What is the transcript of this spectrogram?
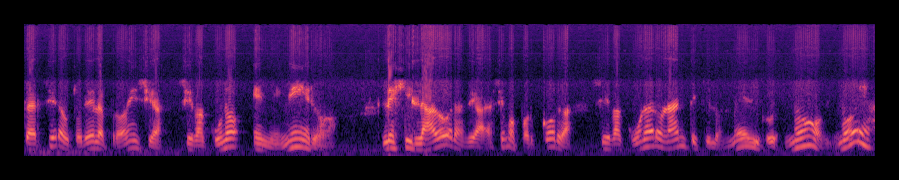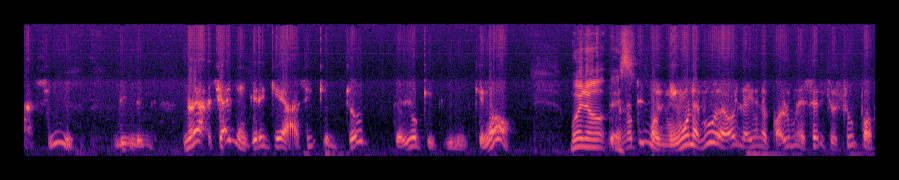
tercera autoridad de la provincia, se vacunó en enero. Legisladoras de Hacemos por Córdoba se vacunaron antes que los médicos. No, no es así. No si alguien cree que es así, que yo te digo que, que no. Bueno, Pero no tengo ninguna duda. Hoy leí una columna de Sergio Supo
